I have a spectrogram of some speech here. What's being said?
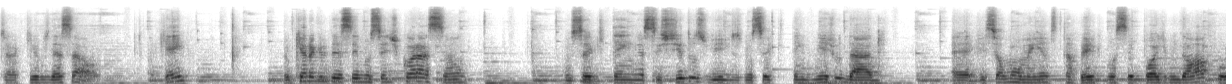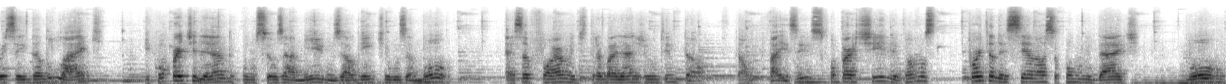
os arquivos dessa aula, ok? Eu quero agradecer você de coração, você que tem assistido os vídeos, você que tem me ajudado. É, esse é o momento também que você pode me dar uma força aí dando like e compartilhando com seus amigos, alguém que usa Morro, essa forma de trabalhar junto então. Então faz isso, compartilha, vamos fortalecer a nossa comunidade Morro,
